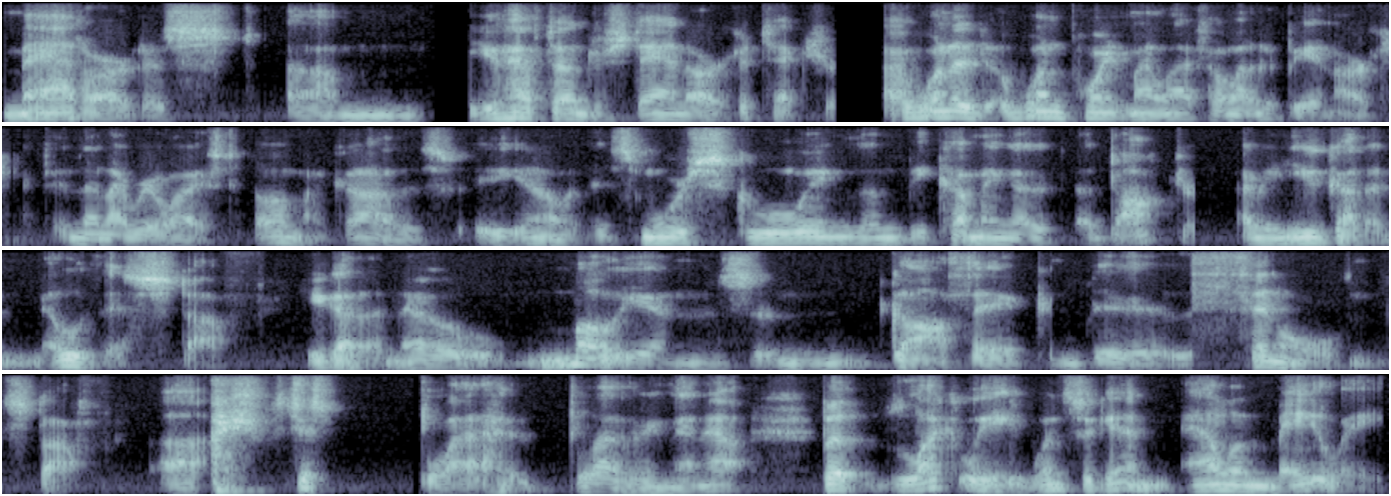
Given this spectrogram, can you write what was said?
matte artist, um, you have to understand architecture. I wanted at one point in my life I wanted to be an architect, and then I realized, oh my God, it's you know it's more schooling than becoming a, a doctor. I mean, you got to know this stuff. You got to know mullions and Gothic and uh, Finial and stuff. Uh, I was just blathering that out. But luckily, once again, Alan Maley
